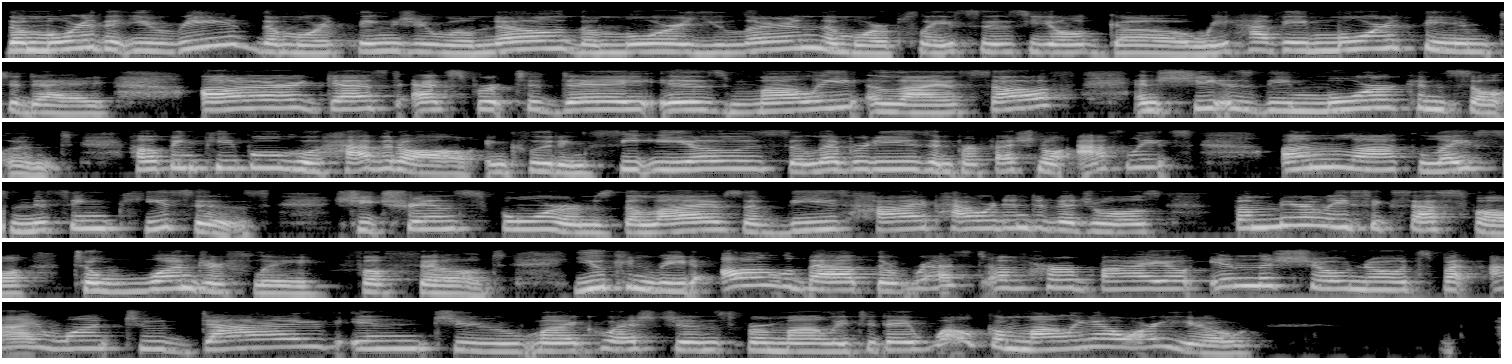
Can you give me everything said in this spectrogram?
The more that you read, the more things you will know, the more you learn, the more places you'll go. We have a more theme today. Our guest expert today is Mollie Eliasoff, and she is the More Consultant, helping people who have it all, including CEOs, celebrities, and professional athletes, unlock life's missing pieces. She transforms the lives of these high powered individuals from merely successful to wonderfully fulfilled. You can read all about the rest of her bio in the show notes, but I want to dive into my questions for Mollie today. Welcome, Mollie. How are you?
